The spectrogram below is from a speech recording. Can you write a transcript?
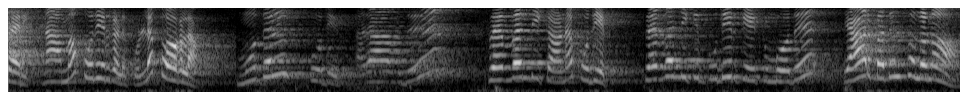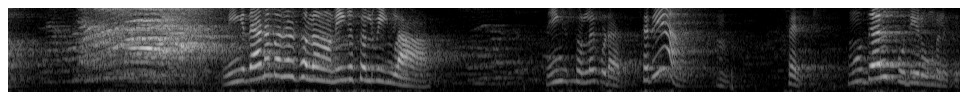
சரி நாம புதிர்களுக்குள்ள போகலாம். முதல் புதிர் அதாவது செவ்வந்திக்கான புதிர். செவ்வந்திக்கு புதிர் கேட்கும்போது யார் பதில் சொல்லணும்? நீங்க தானே பதில் சொல்லணும். நீங்க சொல்லுவீங்களா? நீங்க சொல்லக்கூடாது. சரியா? ம், சரி முதல் புதிர் உங்களுக்கு.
